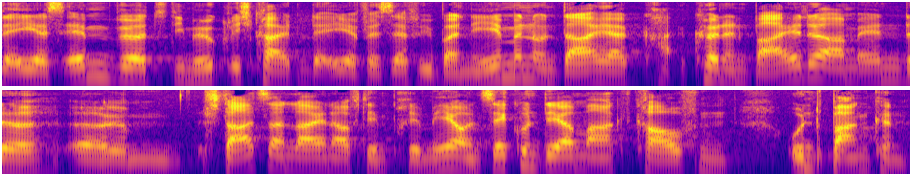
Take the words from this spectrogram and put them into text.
der ESM wird die Möglichkeiten der EFSF übernehmen und daher können beide am Ende ähm, Staatsanleihen auf dem Primär- und Sekundärmarkt kaufen und Banken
